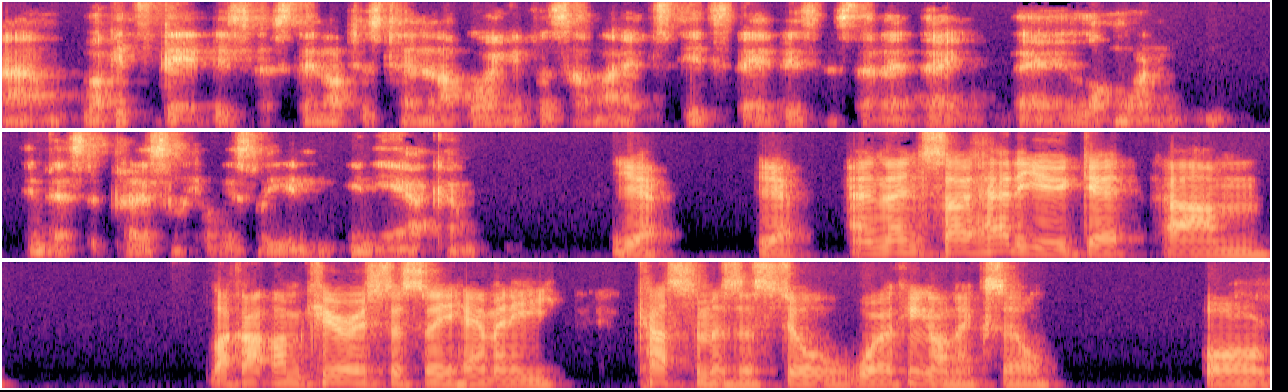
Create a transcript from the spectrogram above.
um, like it's their business. They're not just turning up working for someone. It's it's their business. So they they they're a lot more invested personally, obviously, in in the outcome. Yeah, yeah. And then, so how do you get? Um, like, I'm curious to see how many customers are still working on Excel, or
